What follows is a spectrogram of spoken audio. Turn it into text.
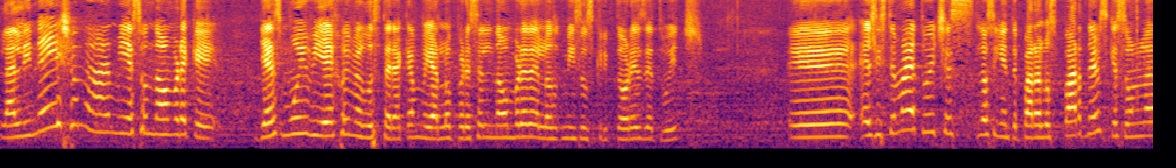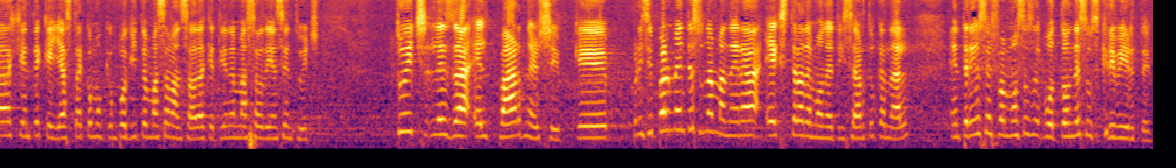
La Alienation Army es un nombre que ya es muy viejo y me gustaría cambiarlo, pero es el nombre de mis suscriptores de Twitch. Eh, el sistema de Twitch es lo siguiente, para los partners, que son la gente que ya está como que un poquito más avanzada, que tiene más audiencia en Twitch, Twitch les da el partnership, que principalmente es una manera extra de monetizar tu canal, entre ellos el famoso botón de suscribirte.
